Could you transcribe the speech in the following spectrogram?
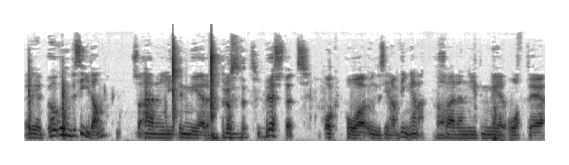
Eh, undersidan så är den lite mer Bröstet. bröstet och på undersidan av vingarna Ja. så är den lite mer åt det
